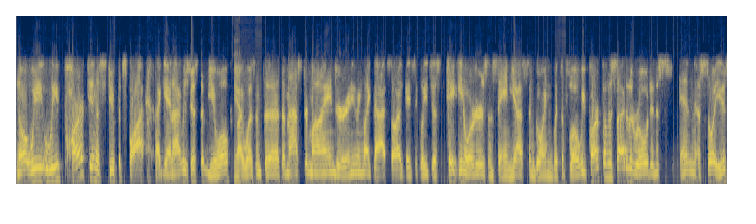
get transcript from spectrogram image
No, we we parked in a stupid spot. Again, I was just a mule. Yeah. I wasn't the the mastermind or anything like that. So I was basically just taking orders and saying yes and going with the flow. We parked on the side of the road in a in a Osoyoos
